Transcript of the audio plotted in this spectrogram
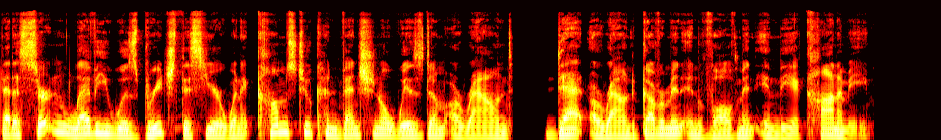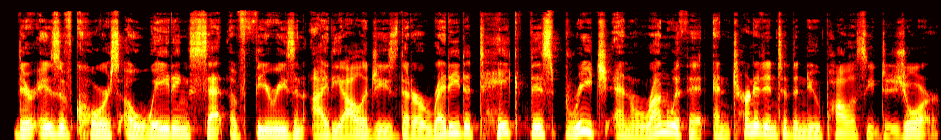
that a certain levee was breached this year when it comes to conventional wisdom around debt, around government involvement in the economy. There is, of course, a waiting set of theories and ideologies that are ready to take this breach and run with it and turn it into the new policy du jour.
